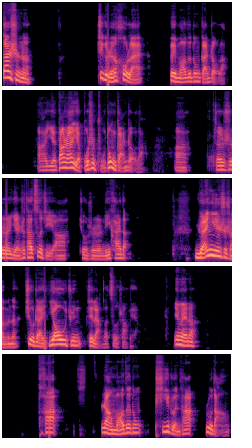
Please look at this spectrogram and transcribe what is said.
但是呢，这个人后来被毛泽东赶走了，啊，也当然也不是主动赶走的，啊，这是也是他自己啊，就是离开的。原因是什么呢？就在“妖君”这两个字上面，因为呢，他让毛泽东批准他入党，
